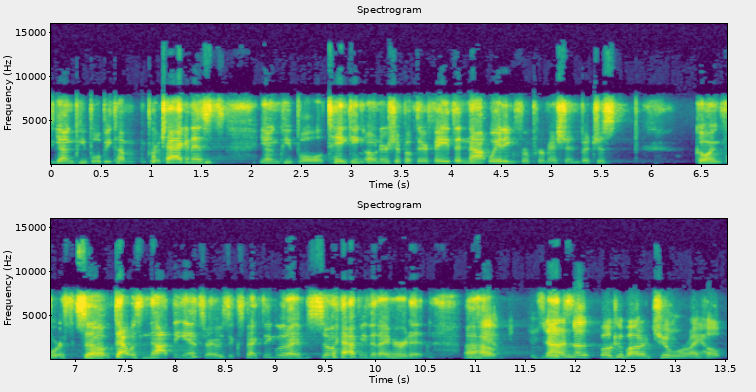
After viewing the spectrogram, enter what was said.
Young people becoming protagonists, young people taking ownership of their faith and not waiting for permission, but just going forth. So that was not the answer I was expecting, but I'm so happy that I heard it. Uh, it's not it's, another book about a tumor, I hope.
